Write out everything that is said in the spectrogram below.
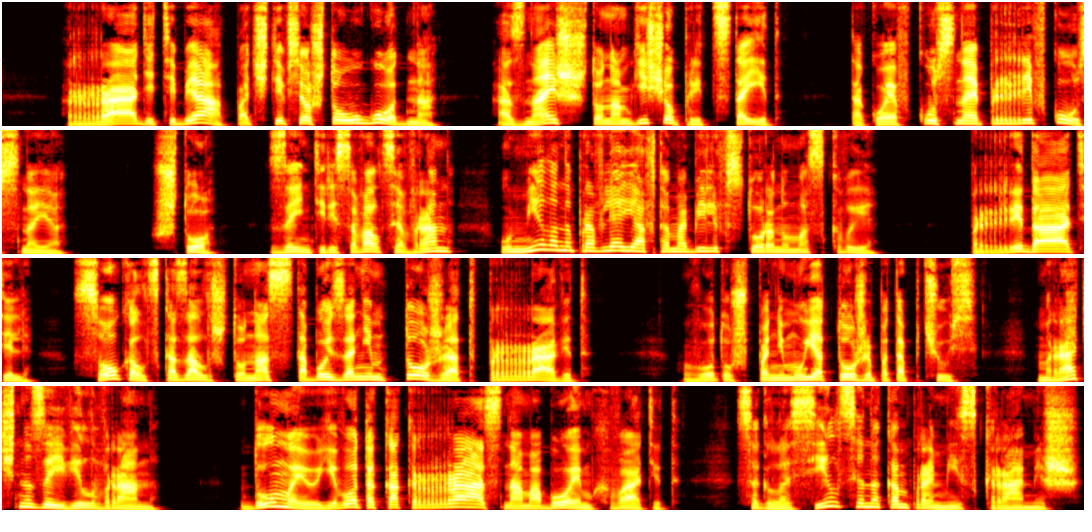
«Ради тебя почти все что угодно. А знаешь, что нам еще предстоит? Такое вкусное-привкусное». «Что?» — заинтересовался Вран, умело направляя автомобиль в сторону Москвы. «Предатель! Сокол сказал, что нас с тобой за ним тоже отправит. Вот уж по нему я тоже потопчусь», — мрачно заявил Вран. «Думаю, его-то как раз нам обоим хватит», — согласился на компромисс Крамиш.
